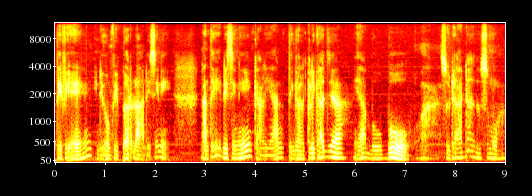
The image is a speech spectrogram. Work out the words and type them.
TVA IndiHome Fiber. Lah di sini. Nanti di sini kalian tinggal klik aja ya Bobo Wah, sudah ada tuh semua.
